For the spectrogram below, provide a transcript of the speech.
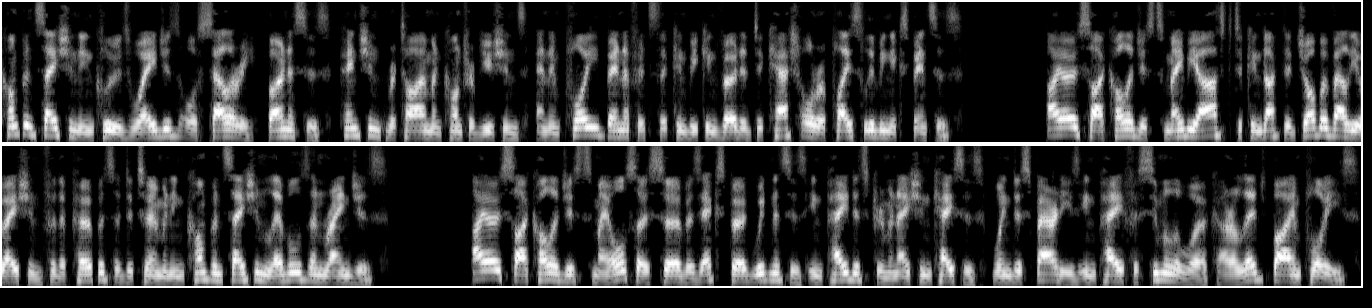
Compensation includes wages or salary, bonuses, pension, retirement contributions, and employee benefits that can be converted to cash or replace living expenses. IO psychologists may be asked to conduct a job evaluation for the purpose of determining compensation levels and ranges. IO psychologists may also serve as expert witnesses in pay discrimination cases, when disparities in pay for similar work are alleged by employees.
